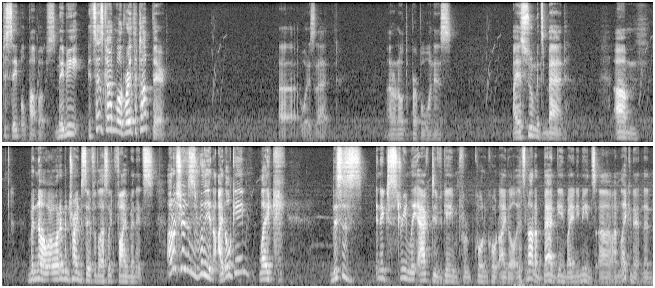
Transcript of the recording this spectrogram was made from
disabled pop-ups. Maybe it says God mode right at the top there. Uh, what is that? I don't know what the purple one is. I assume it's bad. Um, but no, what I've been trying to say for the last like five minutes, I'm not sure this is really an idle game. Like, this is an extremely active game for quote-unquote idle. It's not a bad game by any means. Uh, I'm liking it, and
